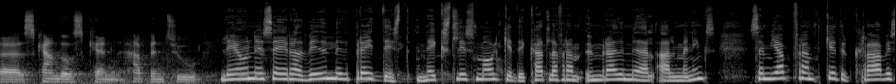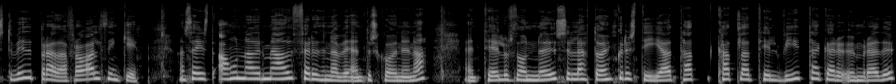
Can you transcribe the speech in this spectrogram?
uh, to... Leóni segir að viðmið breytist, neykslismál geti kalla fram umræðu meðal almennings sem jafnframt getur krafist viðbræða frá alþingi. Hann segist ánaður með aðferðina við endurskoðunina en telur þó nöðsilegt á einhverju stíja að kalla til viðtakari umræðu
